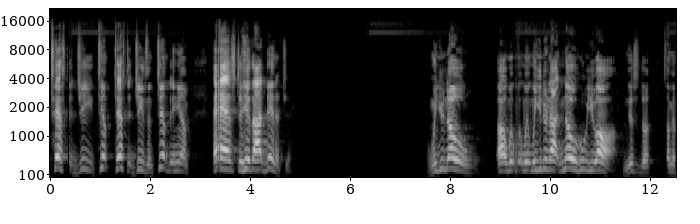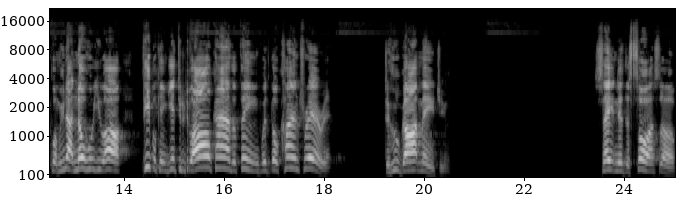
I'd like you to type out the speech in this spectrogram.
tested Jesus, tested Jesus and tempted him as to his identity. When you know, uh, when, when, when, you do not know who you are, this is the something important. When you not know who you are, people can get you to do all kinds of things which go contrary to who God made you. Satan is the source of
